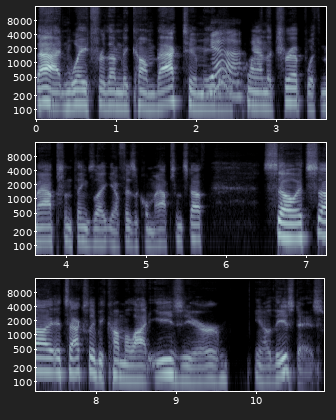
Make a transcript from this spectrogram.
that, and wait for them to come back to me yeah. to plan the trip with maps and things like you know physical maps and stuff. So it's uh, it's actually become a lot easier, you know, these days.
